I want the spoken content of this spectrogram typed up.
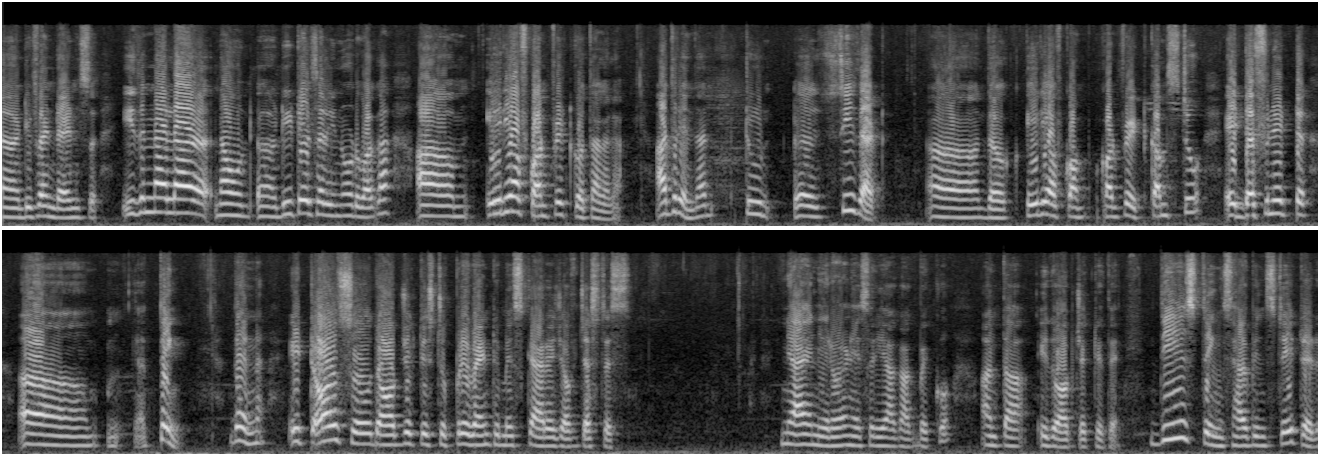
uh, defendants ಇದನ್ನೆಲ್ಲ ನಾವು ಡೀಟೇಲ್ಸ್ ಅಲ್ಲಿ ನೋಡುವಾಗ ಏರಿಯಾ ಆಫ್ ಕಾನ್ಫ್ಲಿಕ್ಟ್ ಗೊತ್ತಾಗಲ್ಲ ಆದ್ದರಿಂದ ಟು ಸಿ ದಟ್ the area of com- conflict comes to a definite uh, thing then it also the object is to prevent miscarriage of justice ನ್ಯಾಯ ನಿರ್ವಹಣೆ ಸರಿಯಾಗಿ ಆಗಬೇಕು ಅಂತ ಇದು ಆಬ್ಜೆಕ್ಟ್ ಇದೆ ದೀಸ್ ಥಿಂಗ್ಸ್ ಹ್ಯಾವ್ ಬಿನ್ ಸ್ಟೇಟೆಡ್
